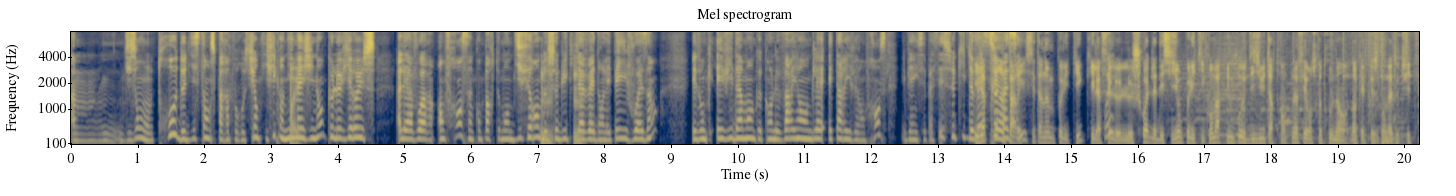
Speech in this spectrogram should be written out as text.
hum, disons, trop de distance par rapport aux scientifiques en imaginant que le virus allait avoir en France un comportement différent de mmh. celui qu'il mmh. avait dans les pays voisins. Et donc, évidemment que quand le variant anglais est arrivé en France, eh bien, il s'est passé ce qui devait se passer. Il a pris un pari, c'est un homme politique, il a fait le, choix de la décision politique. On marque une pause, 18h39, et on se retrouve dans, dans quelques secondes. À tout de suite.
